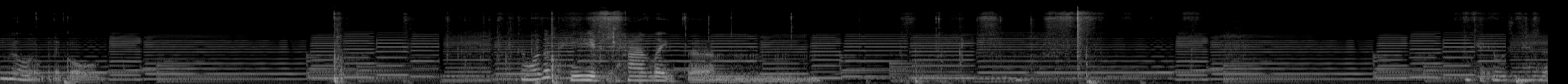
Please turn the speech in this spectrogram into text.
A little bit of gold. Was a page that had like the. Um, okay, it was near the.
